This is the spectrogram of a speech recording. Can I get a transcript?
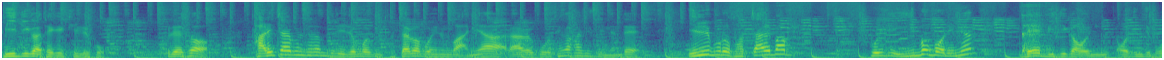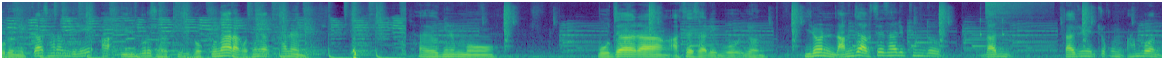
미디가 되게 길고. 그래서 다리 짧은 사람들이 이런 거 입으면 더 짧아 보이는 거 아니야? 라고 생각하실 수 있는데 일부러 더 짧아 보이게 입어버리면 내 미디가 어- 어딘지 모르니까 사람들이 아 일부러 저렇게 입었구나라고 생각하는 자 여기는 뭐 모자랑 악세사리 뭐 이런 이런 남자 악세사리 편도 나, 나중에 조금 한번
